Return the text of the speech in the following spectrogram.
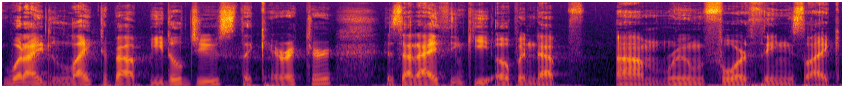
what I liked about Beetlejuice, the character, is that I think he opened up um, room for things like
